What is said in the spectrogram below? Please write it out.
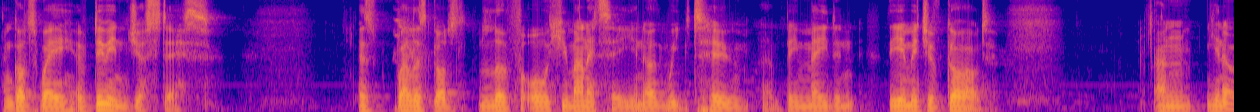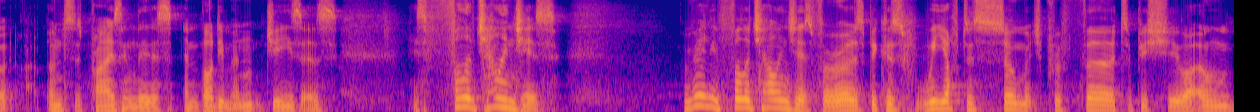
and God's way of doing justice, as well as God's love for all humanity. You know, week two, uh, being made in the image of God. And, you know, unsurprisingly, this embodiment, Jesus, is full of challenges. Really full of challenges for us because we often so much prefer to pursue our own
